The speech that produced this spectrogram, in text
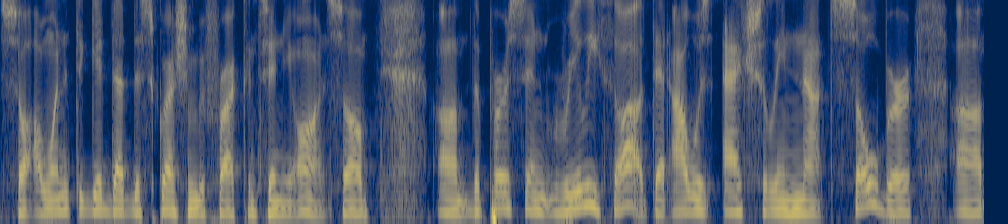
So I wanted to give that discretion before I continue on. So um, the person really thought that I was actually not sober uh,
